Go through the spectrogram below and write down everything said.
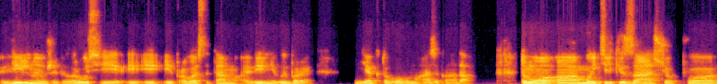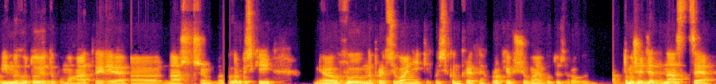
вільної вже Білорусі і, і, і провести там вільні вибори, як того вимагає законодавство. Тому ми тільки за, щоб і ми готові допомагати е, нашим білоруській в напрацюванні якихось конкретних кроків, що має бути зроблено. Тому що для нас це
